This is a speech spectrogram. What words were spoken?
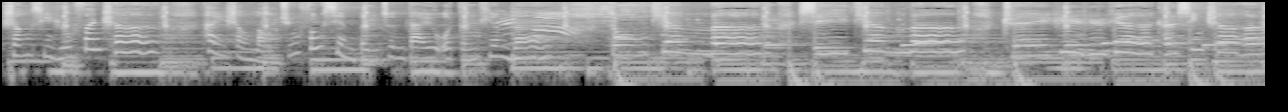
伤心如凡尘，太上老君奉献本尊，带我登天门。东天门，西天门，追日月看星辰。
